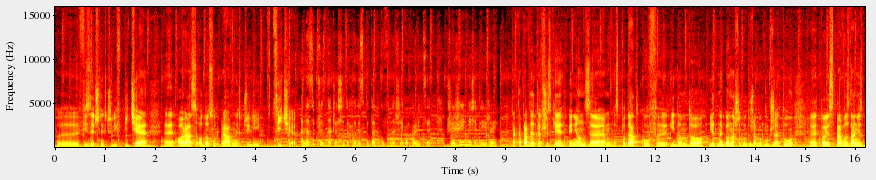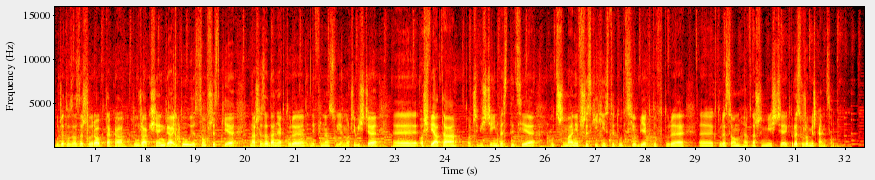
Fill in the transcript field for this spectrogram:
y, fizycznych, czyli w PIT-cie e, oraz od osób prawnych, czyli w CIT-cie. A na co przeznacza się dochody z podatków w naszej okolicy? Przyjrzyjmy się bliżej. Tak naprawdę te wszystkie pieniądze z podatków y, idą do jednego naszego dużego budżetu. E, To jest sprawozdanie z budżetu za zeszły rok, taka duża księga i tu jest, są wszystkie nasze zadania, które finansujemy. Oczywiście e, oświata, oczywiście inwestycje, utrzymanie wszystkich instytucji, obiektów, które, e, które są w naszym mieście, które służą mieszkańcom.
